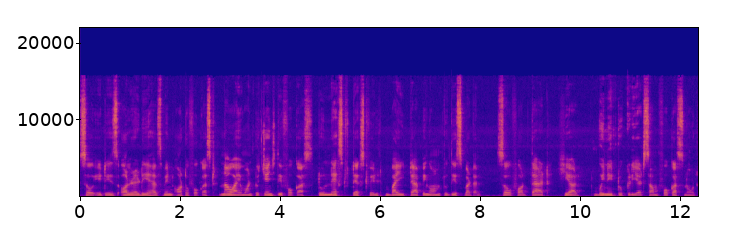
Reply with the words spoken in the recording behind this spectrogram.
so it is already has been auto focused now i want to change the focus to next text field by tapping onto this button. So for that here we need to create some focus node.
